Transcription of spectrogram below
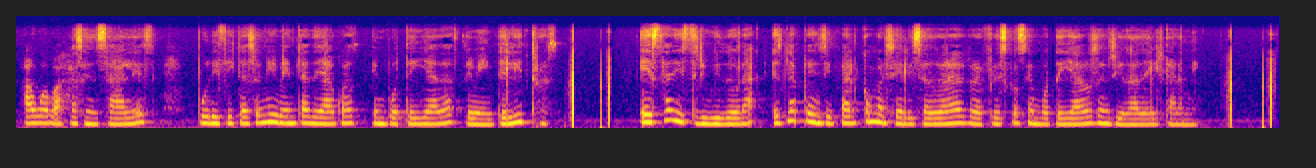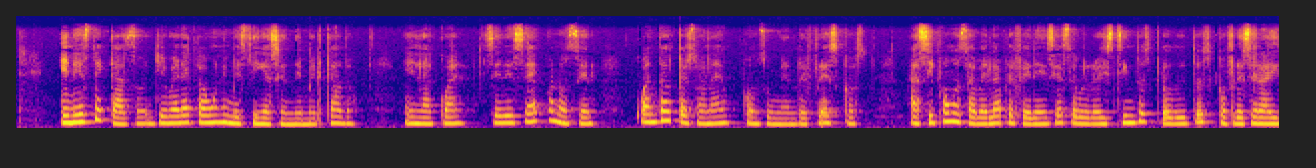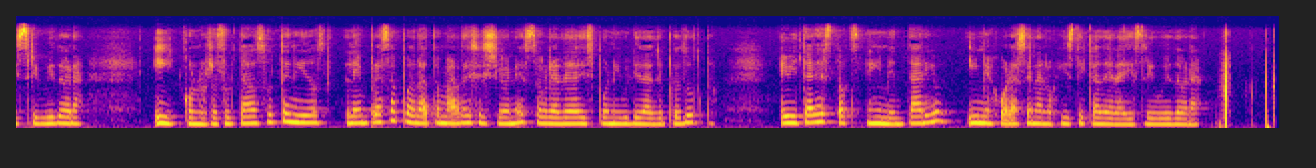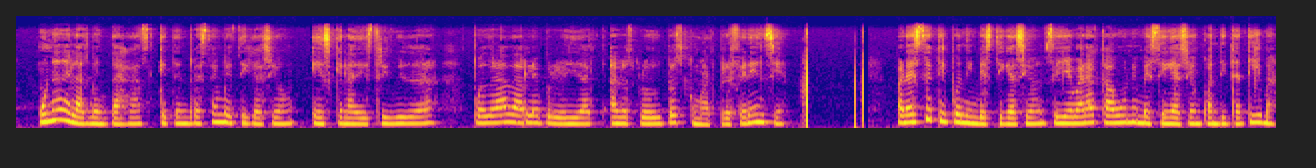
agua bajas en sales, purificación y venta de aguas embotelladas de 20 litros. Esta distribuidora es la principal comercializadora de refrescos embotellados en Ciudad del Carmen. En este caso, llevaré a cabo una investigación de mercado, en la cual se desea conocer cuántas personas consumen refrescos, así como saber la preferencia sobre los distintos productos que ofrece la distribuidora y con los resultados obtenidos la empresa podrá tomar decisiones sobre la disponibilidad del producto evitar stocks en inventario y mejoras en la logística de la distribuidora. Una de las ventajas que tendrá esta investigación es que la distribuidora podrá darle prioridad a los productos con más preferencia. Para este tipo de investigación se llevará a cabo una investigación cuantitativa.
